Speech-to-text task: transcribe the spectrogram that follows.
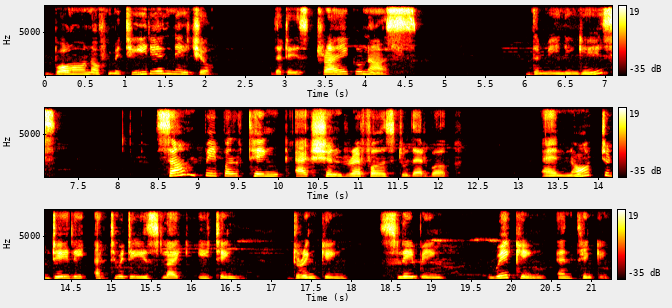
born of material nature, that is, trigunas. The meaning is some people think action refers to their work and not to daily activities like eating, drinking, sleeping, waking, and thinking.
